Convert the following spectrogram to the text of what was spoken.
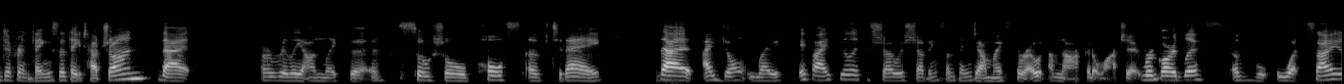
different things that they touch on that are really on like the social pulse of today that I don't like. If I feel like a show is shoving something down my throat, I'm not going to watch it, regardless of what side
